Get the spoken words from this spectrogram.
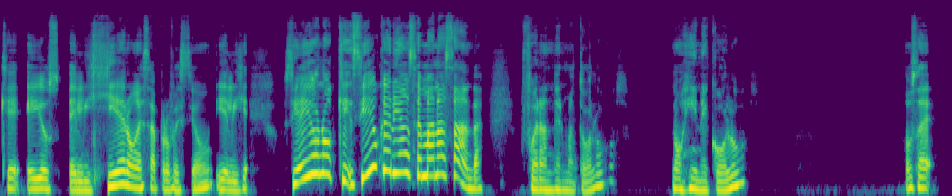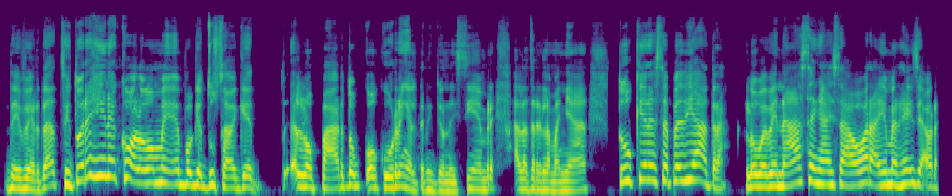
que ellos eligieron esa profesión y eligieron. Si ellos, no, si ellos querían Semana Santa, fueran dermatólogos, no ginecólogos. O sea, de verdad, si tú eres ginecólogo, porque tú sabes que los partos ocurren el 31 de diciembre a las 3 de la mañana. Tú quieres ser pediatra, los bebés nacen a esa hora, hay emergencia. Ahora,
